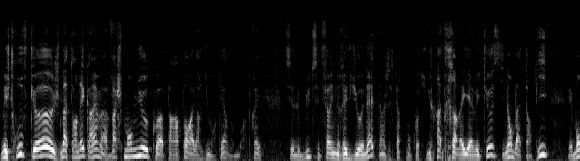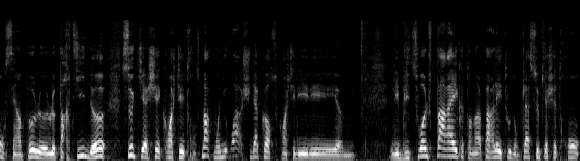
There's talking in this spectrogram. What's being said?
mais je trouve que je m'attendais quand même à vachement mieux quoi par rapport à l'argumentaire. Donc bon après, c'est le but, c'est de faire une review honnête. Hein. J'espère qu'on continuera à travailler avec eux. Sinon, bah tant pis. Mais bon, c'est un peu le, parti de ceux qui, achètent, qui ont acheté les Transmart m'ont dit, waouh, je suis d'accord. Ceux qui ont acheté les les, euh, les Blitzwolf, pareil, quand on en a parlé et tout. Donc là, ceux qui achèteront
